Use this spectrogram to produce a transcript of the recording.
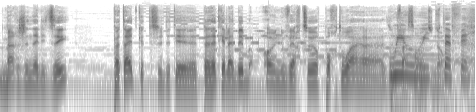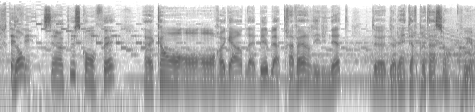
marginalisé Peut-être que, tu, peut-être que la Bible a une ouverture pour toi euh, d'une Oui, oui, façon oui, ou d'une tout autre. à fait. Tout à Donc, fait. c'est un peu ce qu'on fait euh, quand on, on- on regarde la Bible à travers les lunettes de, de l'interprétation queer.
